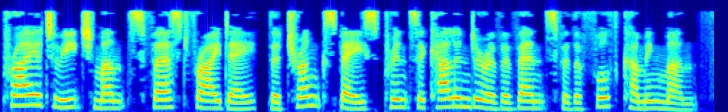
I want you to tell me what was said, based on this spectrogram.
Prior to each month's first Friday, the Trunk Space prints a calendar of events for the forthcoming month.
